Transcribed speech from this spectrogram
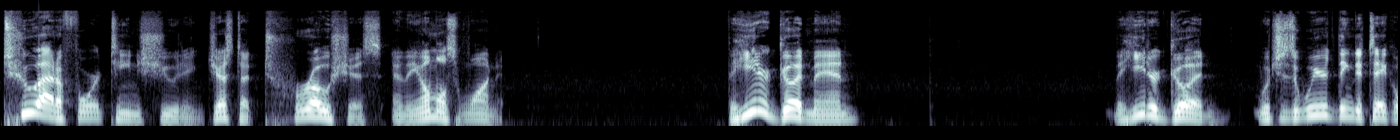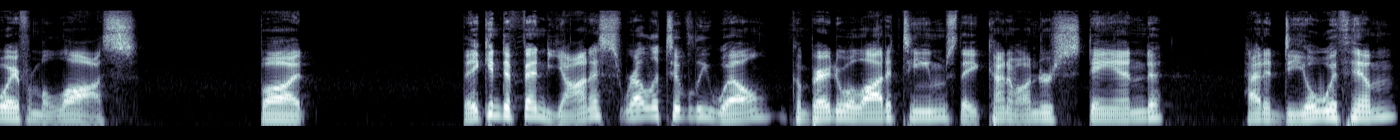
two out of 14 shooting. Just atrocious, and they almost won it. The Heat are good, man. The Heat are good, which is a weird thing to take away from a loss, but they can defend Giannis relatively well compared to a lot of teams. They kind of understand how to deal with him.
